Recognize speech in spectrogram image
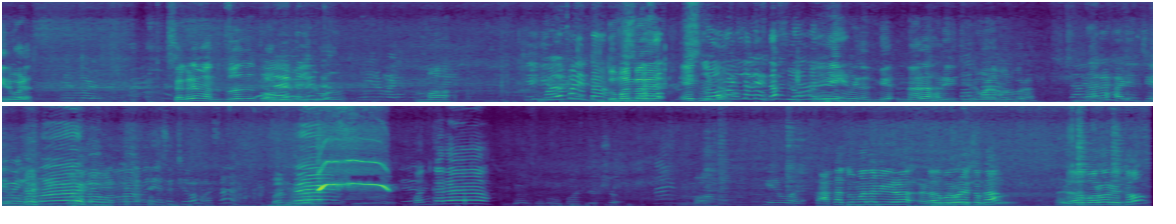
हिरवळ. सगळे म्हणतो तुझा प्रॉब्लेम आहे. मग मला पण येतं. तू म्हण बरं एक मिनिट. म्हटलं तर येतं फ्लो एक मिनिट. नि- नरहरी हिरवळ बोल बरं. नरहडी जेवण बंद कर. काका तुम्हाला बी ळ ळ बरोबर येतो का? ळ बरोबर येतो?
